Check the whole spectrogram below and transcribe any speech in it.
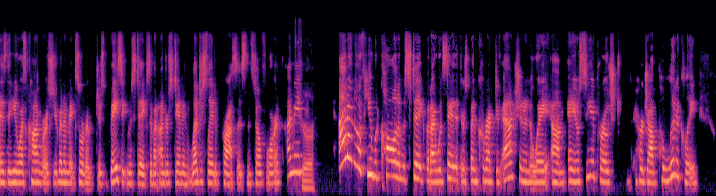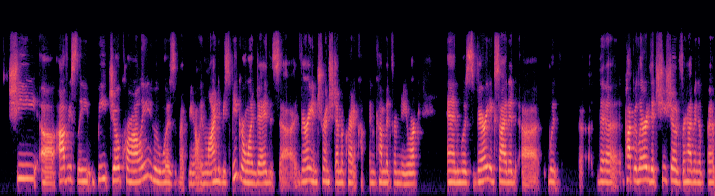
as the US Congress, you're going to make sort of just basic mistakes about understanding legislative process and so forth. I mean, sure. I don't know if you would call it a mistake, but I would say that there's been corrective action in the way um, AOC approached her job politically. She uh, obviously beat Joe Crowley, who was, you know, in line to be Speaker one day. This uh, very entrenched Democratic incumbent from New York, and was very excited uh, with uh, the popularity that she showed for having a, a,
